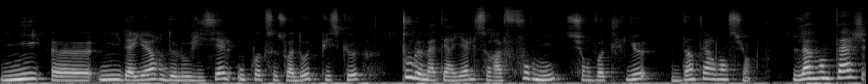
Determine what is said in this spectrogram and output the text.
ni, euh, ni d'ailleurs de logiciel ou quoi que ce soit d'autre puisque tout le matériel sera fourni sur votre lieu d'intervention. L'avantage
